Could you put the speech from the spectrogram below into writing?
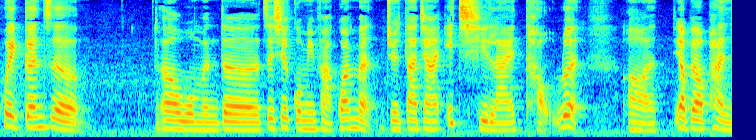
会跟着呃我们的这些国民法官们，就大家一起来讨论啊要不要判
